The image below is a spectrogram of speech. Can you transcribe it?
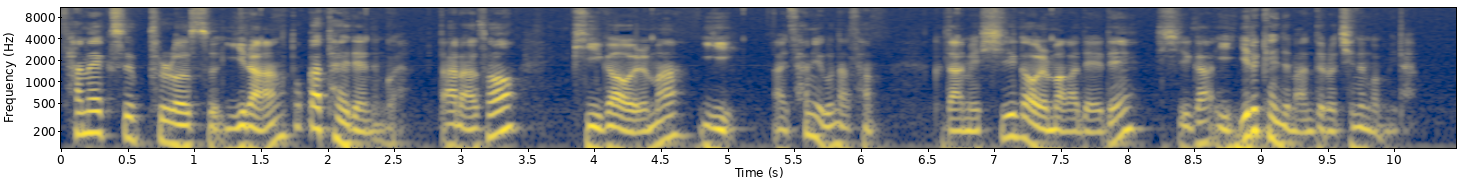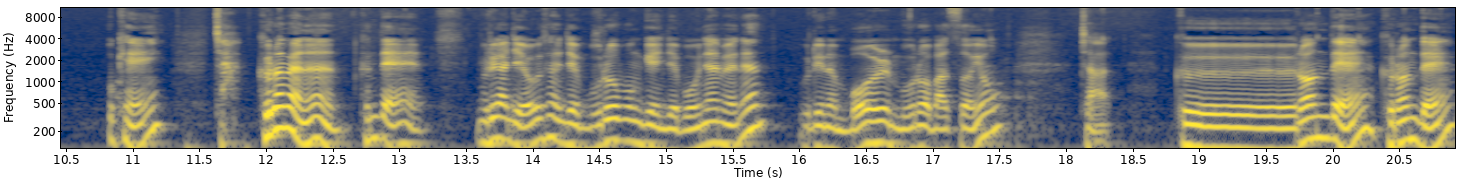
3x 플러스 2랑 똑같아야 되는 거야. 따라서 b가 얼마? 2. 아니 3이구나. 3. 그 다음에 c가 얼마가 돼야 돼? c가 2. 이렇게 이제 만들어지는 겁니다. 오케이. 자, 그러면은 근데 우리가 이제 여기서 이제 물어본 게 이제 뭐냐면은 우리는 뭘 물어봤어요? 자, 그런데 그런데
